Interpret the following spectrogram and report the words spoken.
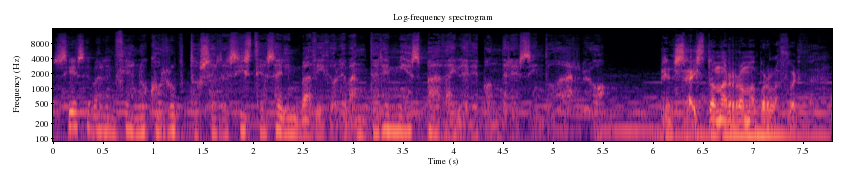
Si ese valenciano corrupto se resiste a ser invadido, levantaré mi espada y le depondré sin dudarlo. ¿Pensáis tomar Roma por la fuerza?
